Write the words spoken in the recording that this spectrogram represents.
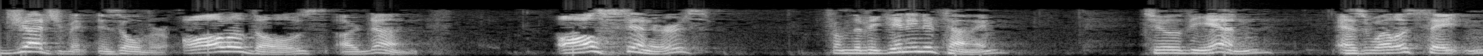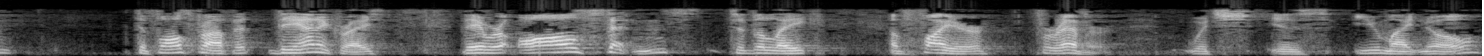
judgment is over. All of those are done. All sinners from the beginning of time to the end, as well as Satan, the false prophet, the Antichrist, they were all sentenced to the lake of fire forever, which is, you might know,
